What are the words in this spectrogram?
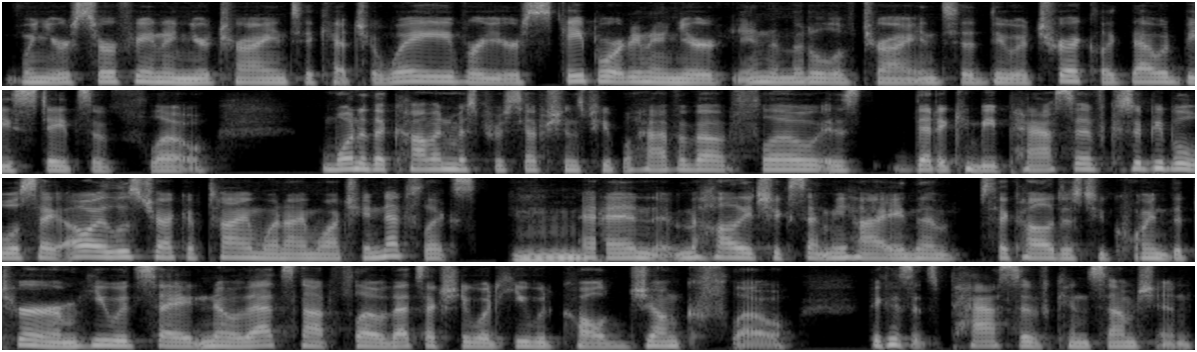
when you're surfing and you're trying to catch a wave or you're skateboarding and you're in the middle of trying to do a trick like that would be states of flow one of the common misperceptions people have about flow is that it can be passive. Because so people will say, "Oh, I lose track of time when I'm watching Netflix." Mm. And Mihaly Csikszentmihalyi, the psychologist who coined the term, he would say, "No, that's not flow. That's actually what he would call junk flow, because it's passive consumption.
